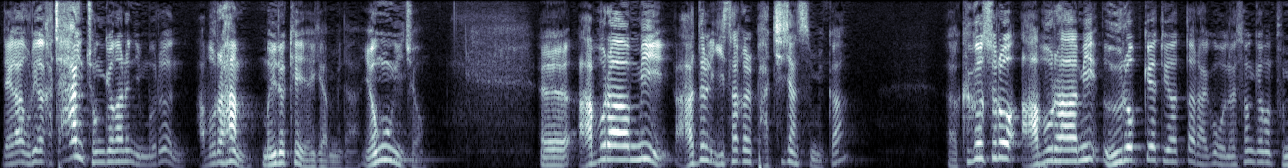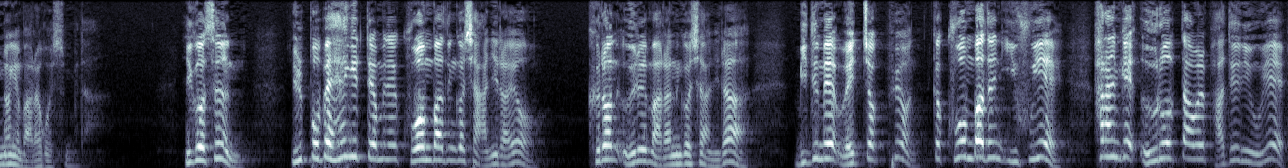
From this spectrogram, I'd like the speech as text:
내가 우리가 가장 존경하는 인물은 아브라함 뭐 이렇게 얘기합니다. 영웅이죠. 어, 아브라함이 아들 이삭을 바치지 않습니까? 어, 그것으로 아브라함이 의롭게 되었다라고 오늘 성경은 분명히 말하고 있습니다. 이것은 율법의 행위 때문에 구원받은 것이 아니라요. 그런 의를 말하는 것이 아니라 믿음의 외적 표현, 그러니까 구원받은 이후에 하나님께 의롭다움을 받은 이후에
